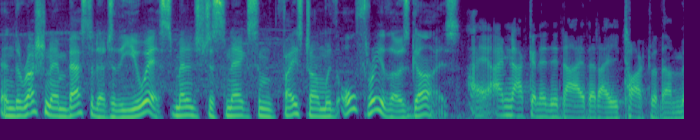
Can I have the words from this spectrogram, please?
And the Russian ambassador to the US managed to snag some FaceTime with all three of those guys. I, am not going to deny that I talked with him.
